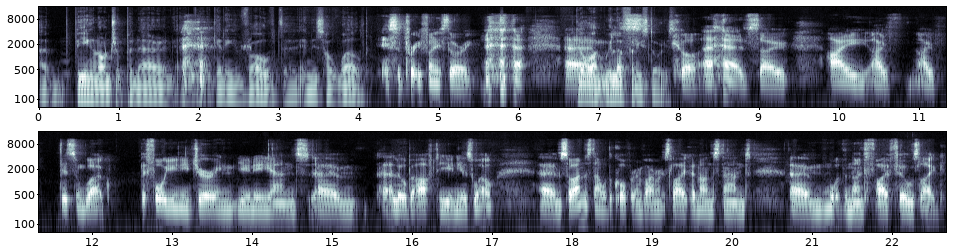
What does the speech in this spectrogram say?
uh, being an entrepreneur and, and getting involved in this whole world? It's a pretty funny story. um, go on, we love funny stories. Cool. Uh, so, I I've I've did some work before uni, during uni, and um, a little bit after uni as well. Um, so I understand what the corporate environment's like, and I understand um, what the nine to five feels like.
